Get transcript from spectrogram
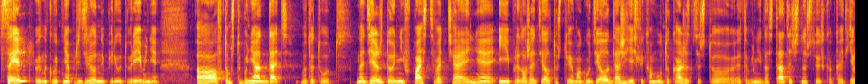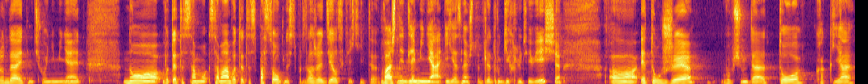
цель на какой-то неопределенный период времени э, в том, чтобы не отдать вот эту вот надежду, не впасть в отчаяние и продолжать делать то, что я могу делать, даже если кому-то кажется, что этого недостаточно, что это какая-то ерунда, это ничего не меняет но вот это само, сама вот эта способность продолжать делать какие-то важные для меня, и я знаю, что для других людей вещи, а, это уже, в общем, да, то, как я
